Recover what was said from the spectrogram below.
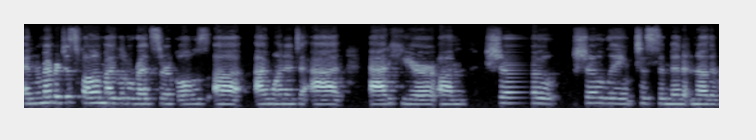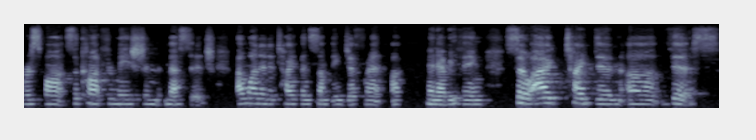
and remember just follow my little red circles. Uh, I wanted to add, add here, um, show, show link to submit another response, the confirmation message. I wanted to type in something different. Uh, and everything. So I typed in uh, this.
